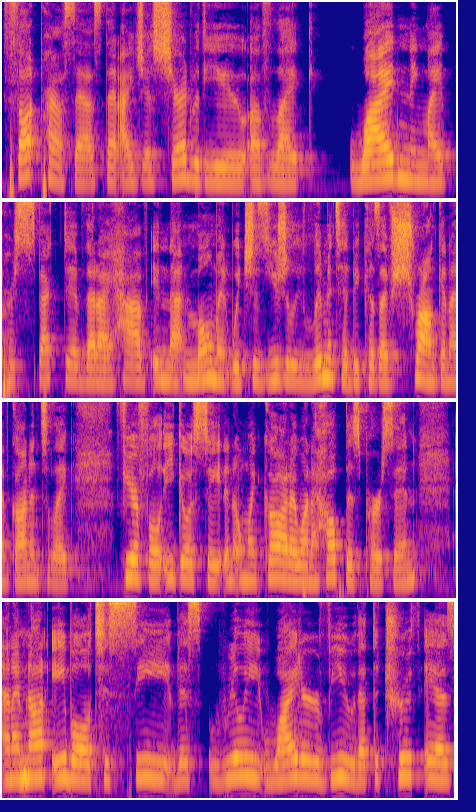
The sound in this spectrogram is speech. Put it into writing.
thought process that I just shared with you of like, widening my perspective that I have in that moment, which is usually limited because I've shrunk and I've gone into like fearful ego state and oh my God, I want to help this person. And I'm not able to see this really wider view that the truth is,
